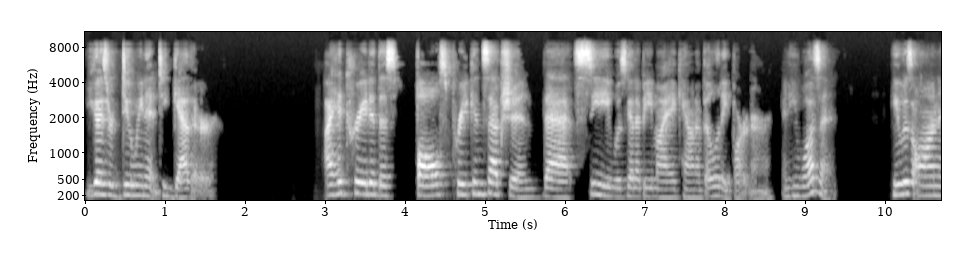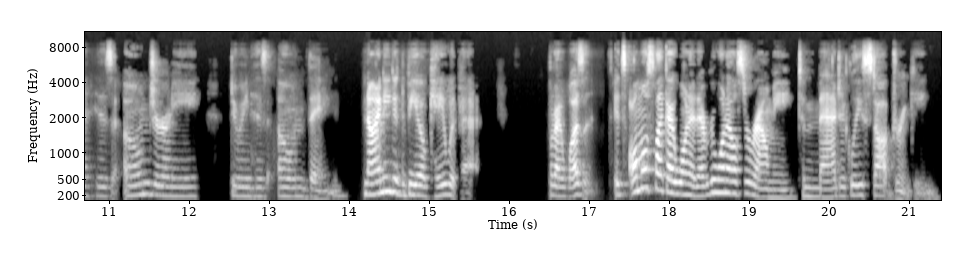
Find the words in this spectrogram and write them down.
you guys are doing it together. I had created this false preconception that C was going to be my accountability partner, and he wasn't. He was on his own journey, doing his own thing. Now I needed to be okay with that, but I wasn't. It's almost like I wanted everyone else around me to magically stop drinking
